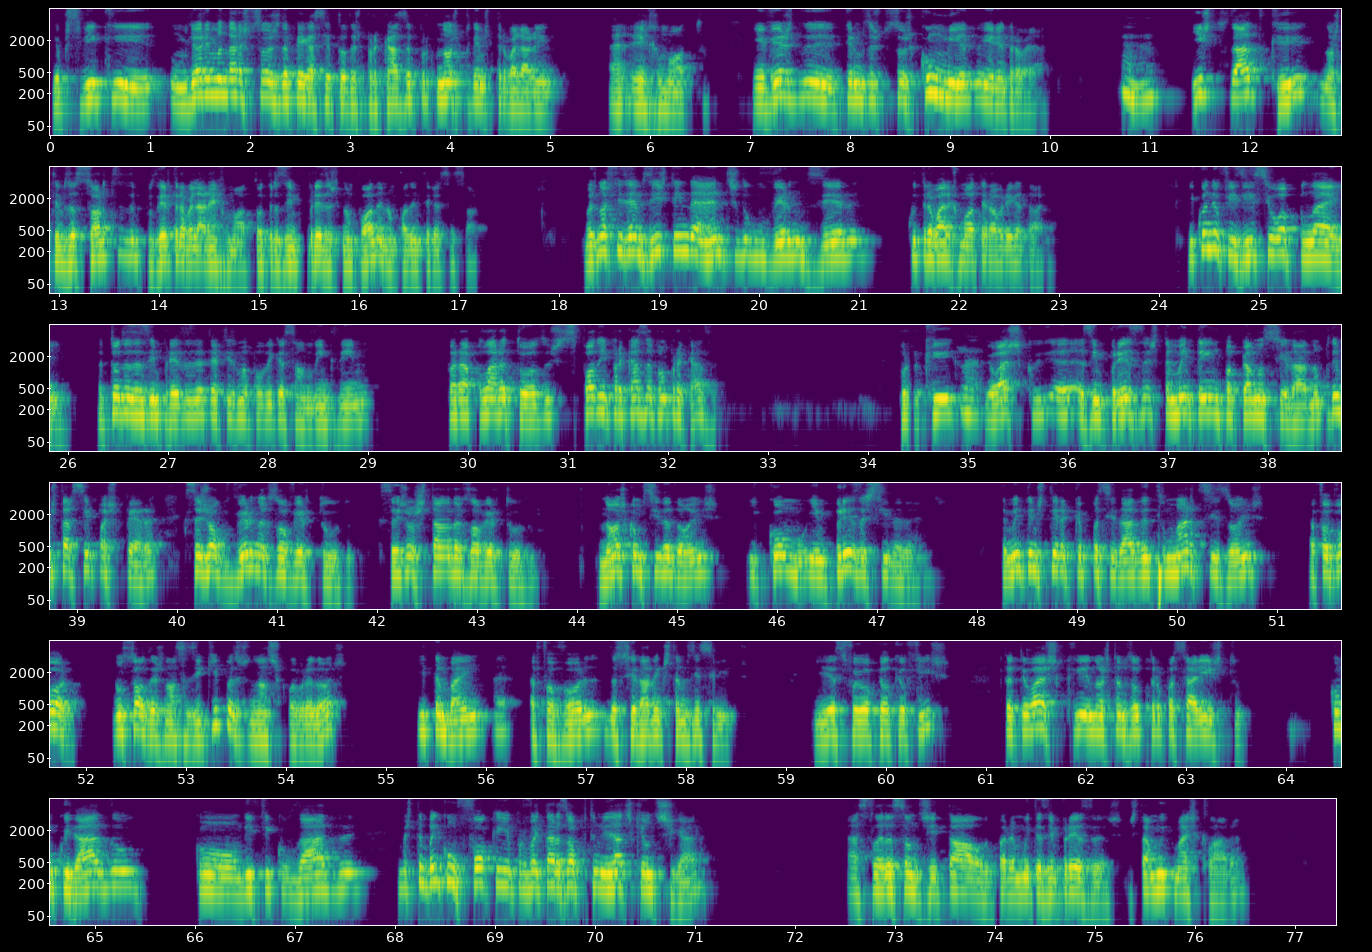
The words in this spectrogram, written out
eu percebi que o melhor é mandar as pessoas da PHC todas para casa, porque nós podemos trabalhar em, em remoto, em vez de termos as pessoas com medo de irem trabalhar. Uhum. Isto dado que nós temos a sorte de poder trabalhar em remoto. Outras empresas que não podem, não podem ter essa sorte. Mas nós fizemos isto ainda antes do governo dizer que o trabalho remoto era obrigatório. E quando eu fiz isso, eu apelei a todas as empresas, até fiz uma publicação no LinkedIn, para apelar a todos, se podem ir para casa, vão para casa. Porque claro. eu acho que eh, as empresas também têm um papel na sociedade, não podemos estar sempre à espera que seja o governo a resolver tudo, que seja o Estado a resolver tudo. Nós, como cidadãos e como empresas cidadãs, também temos de ter a capacidade de tomar decisões a favor não só das nossas equipas, dos nossos colaboradores, e também a, a favor da sociedade em que estamos inseridos. E esse foi o apelo que eu fiz. Portanto, eu acho que nós estamos a ultrapassar isto com cuidado, com dificuldade, mas também com foco em aproveitar as oportunidades que hão de chegar. A aceleração digital para muitas empresas está muito mais clara.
